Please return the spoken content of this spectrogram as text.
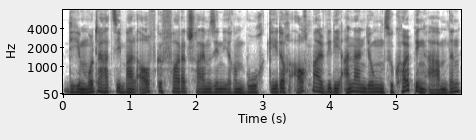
Die Mutter hat Sie mal aufgefordert, schreiben Sie in Ihrem Buch, geh doch auch mal wie die anderen Jungen zu Kolpingabenden.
